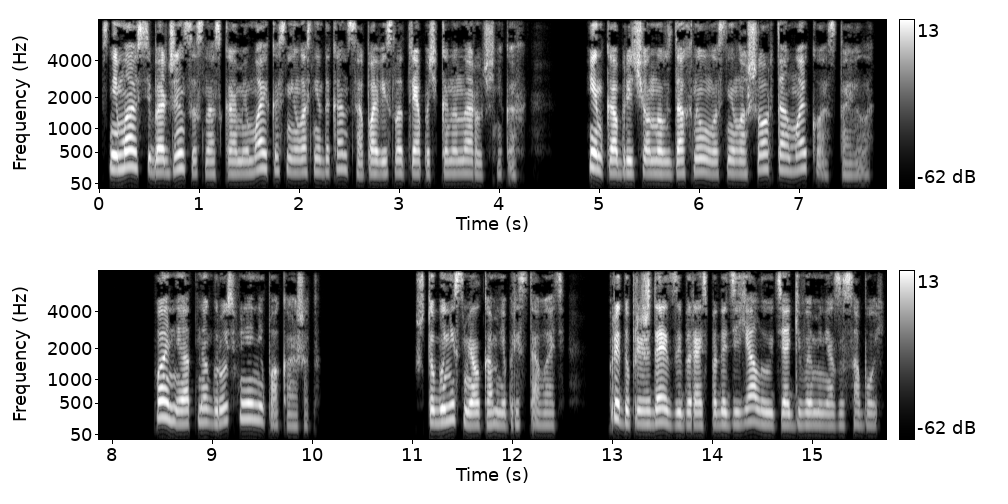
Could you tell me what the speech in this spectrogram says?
Снимаю с себя джинсы с носками, майка снялась не до конца, повисла тряпочка на наручниках. Инка обреченно вздохнула, сняла шорты, а майку оставила. Понятно, грудь мне не покажет. Чтобы не смел ко мне приставать. Предупреждает, забираясь под одеяло и утягивая меня за собой.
